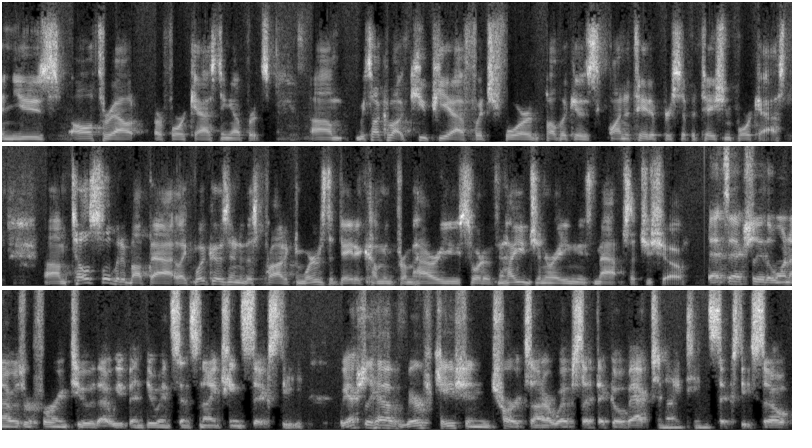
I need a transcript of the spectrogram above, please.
and use all throughout our forecasting efforts. Um, we talk about QPF, which for the public is quantitative precipitation forecast. Um, tell us a little bit about that. Like what goes into this product and where's the data coming from? How are you sort of, how are you generating these maps that you show? That's actually the one I was referring to that we've been doing since 1960. We actually have verification charts on our website that go back to 1960. So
